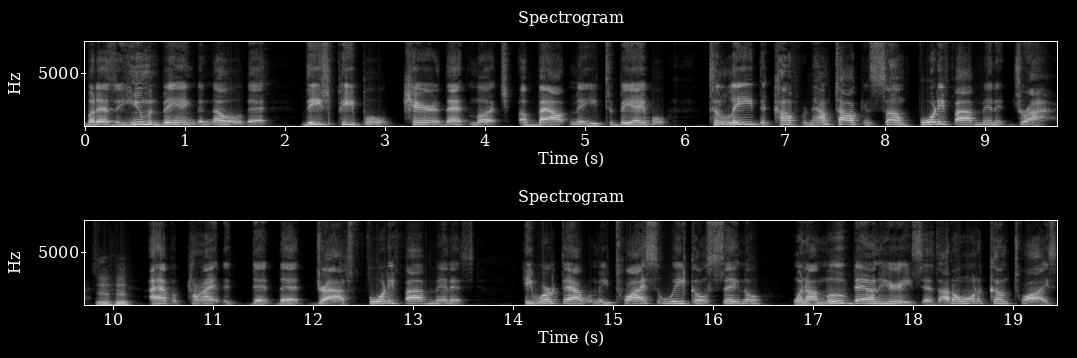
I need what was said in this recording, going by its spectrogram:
but as a human being to know that these people care that much about me to be able to lead the comfort. Now I'm talking some 45 minute drives. Mm-hmm. I have a client that that that drives 45 minutes. He worked out with me twice a week on Signal. When I moved down here, he says, I don't want to come twice,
